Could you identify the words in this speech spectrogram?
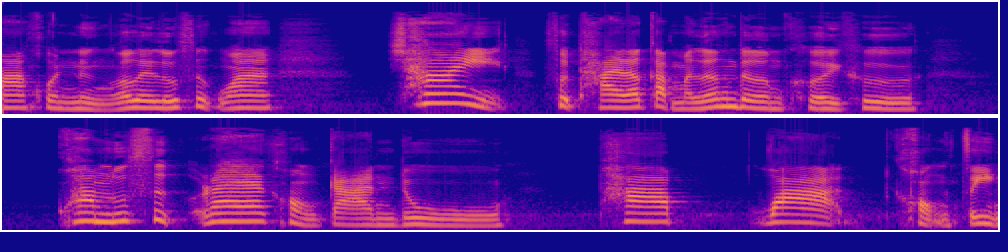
มากๆคนหนึ่งก็เลยรู้สึกว่า ใช่สุดท้ายแล้วกลับมาเรื่องเดิมเคยคือ ความรู้สึกแรกของการดูภาพ วาดของจริง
